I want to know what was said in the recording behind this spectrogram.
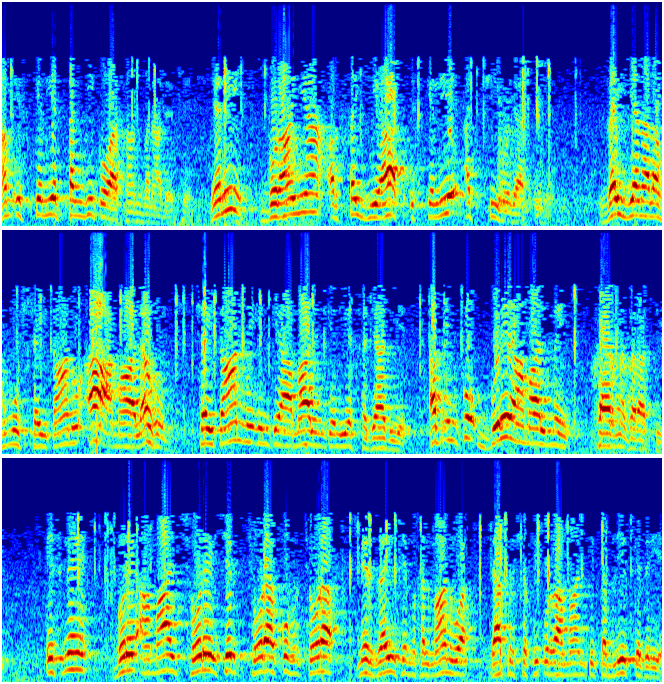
ہم اس کے لیے تنگی کو آسان بنا دیتے ہیں۔ یعنی برائیاں اور سیاحت اس کے لیے اچھی ہو جاتی ہیں۔ زین الحم الشیطان اعمالہم شیطان نے ان کے اعمال ان کے لیے سجا دیے۔ اب ان کو برے اعمال میں خیر نظر آتی۔ اس نے برے اعمال چھوڑے، شرک چھوڑا، کفر چھوڑا مرزئی سے مسلمان ہوا، ڈاکٹر شفیق الرحمان کی تبلیغ کے ذریعے۔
